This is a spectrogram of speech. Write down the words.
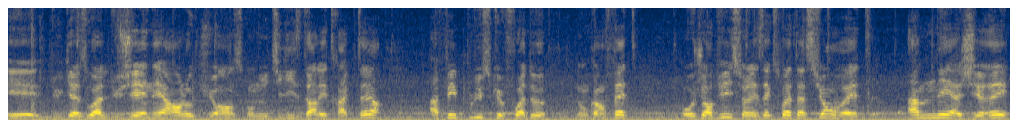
et du gasoil, du GNR en l'occurrence qu'on utilise dans les tracteurs, a fait plus que x2. Donc en fait, aujourd'hui sur les exploitations, on va être amené à gérer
